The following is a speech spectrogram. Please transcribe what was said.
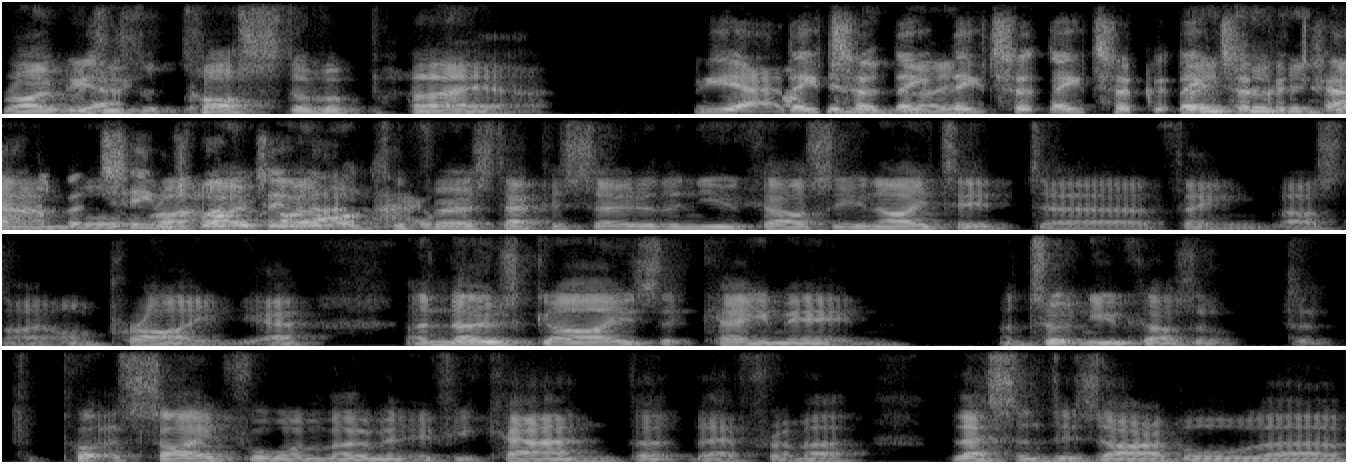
right, which is the cost of a player. Yeah, they took, the they, they, took they took they, they took, took, a, a chance, gamble, but teams right? won't I, do I that. I watched now. the first episode of the Newcastle United uh, thing last night on Prime, yeah, and those guys that came in and took Newcastle to, to put aside for one moment, if you can, that they're from a less than desirable uh,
